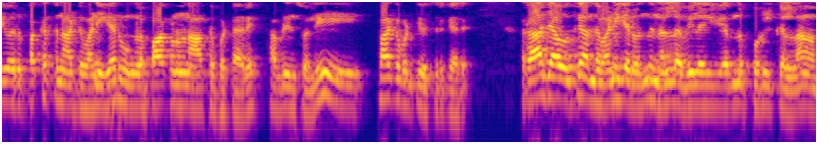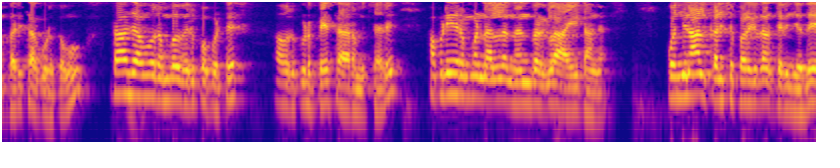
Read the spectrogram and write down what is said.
இவர் பக்கத்து நாட்டு வணிகர் உங்களை பார்க்கணுன்னு ஆசைப்பட்டாரு அப்படின்னு சொல்லி பார்க்கப்படுத்தி வச்சிருக்காரு. ராஜாவுக்கு அந்த வணிகர் வந்து நல்ல விலை உயர்ந்த பொருட்கள்லாம் பரிசாக கொடுக்கவும் ராஜாவும் ரொம்ப விருப்பப்பட்டு அவர் கூட பேச ஆரம்பிச்சாரு. அப்படியே ரொம்ப நல்ல நண்பர்களாக ஆயிட்டாங்க. கொஞ்ச நாள் கழிச்ச பிறகுதான் தெரிஞ்சது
